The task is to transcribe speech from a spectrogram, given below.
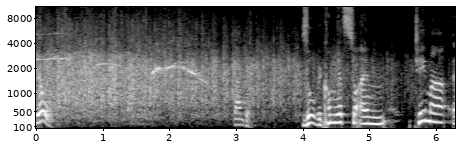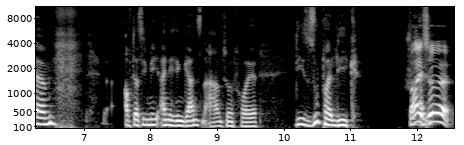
Jo. Danke. So, wir kommen jetzt zu einem Thema, ähm, auf das ich mich eigentlich den ganzen Abend schon freue. Die Super League. Scheiße!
